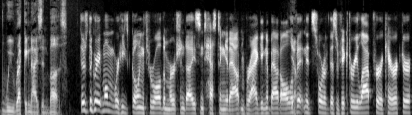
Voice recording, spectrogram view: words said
we recognize in Buzz. there's the great moment where he's going through all the merchandise and testing it out and bragging about all of it and it's sort of this victory lap for a character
